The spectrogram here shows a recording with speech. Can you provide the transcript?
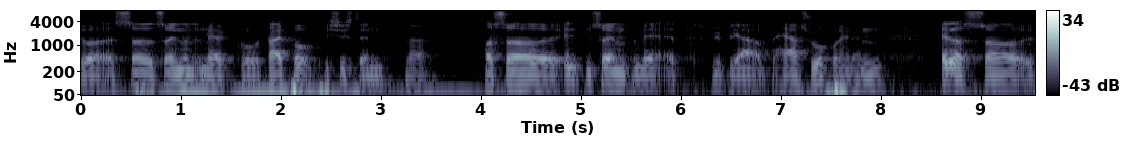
du, er- så, så ender det med at gå dig på i sidste ende. Ja. Og så øh, enten så ender det med, at vi bliver herre sure på hinanden, ellers så øh,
